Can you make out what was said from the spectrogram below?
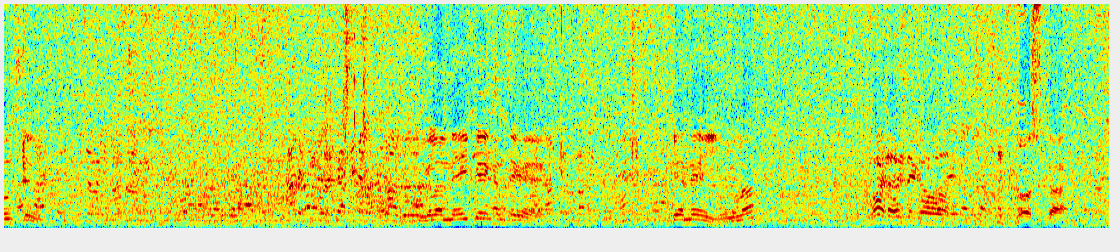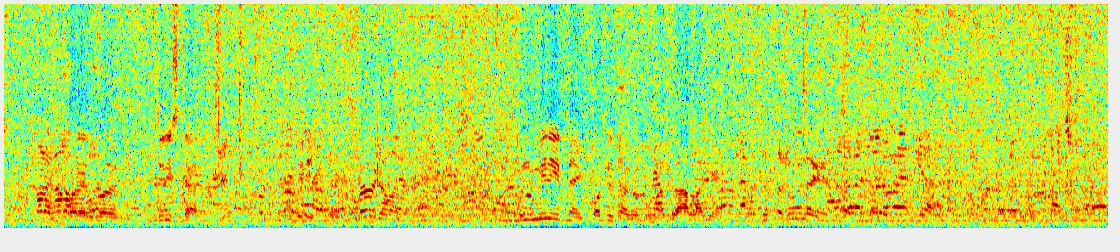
না এগুলো নেই কে এখান থেকে? কে নেই এগুলো? দশটা। তিরিশটা। কোনো মিনিট নাই করতে থাকো তোমার যা লাগে। হ্যাঁ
